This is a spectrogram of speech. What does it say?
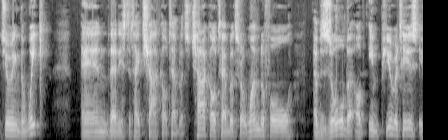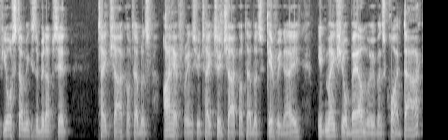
during the week, and that is to take charcoal tablets. Charcoal tablets are a wonderful absorber of impurities. If your stomach is a bit upset, take charcoal tablets. I have friends who take two charcoal tablets every day. It makes your bowel movements quite dark,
